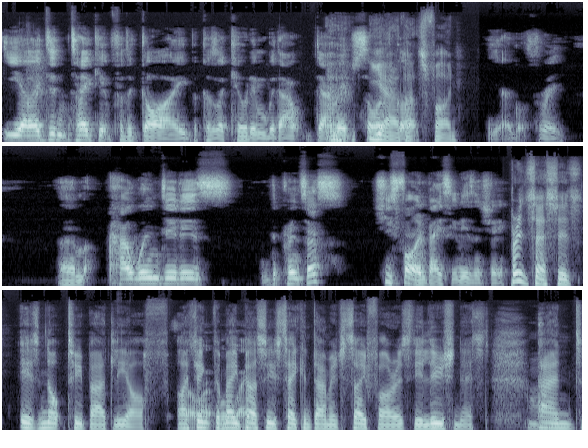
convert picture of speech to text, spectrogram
Yeah, I didn't take it for the guy because I killed him without damage. So yeah, I've got, that's fine. yeah, I got three. Um, how wounded is the princess? She's fine, basically, isn't she? Princess is, is not too badly off. I All think right, the main right. person who's taken damage so far is the illusionist. And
